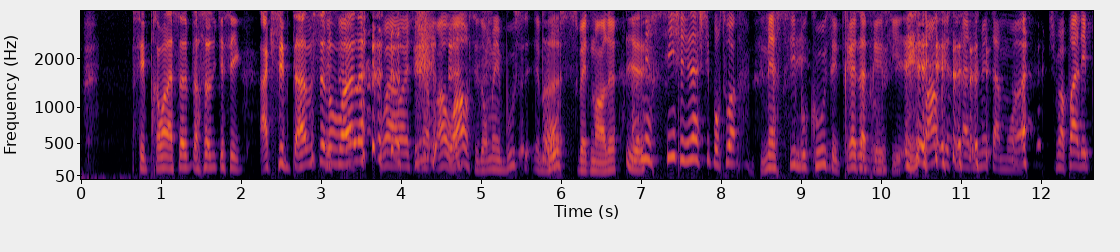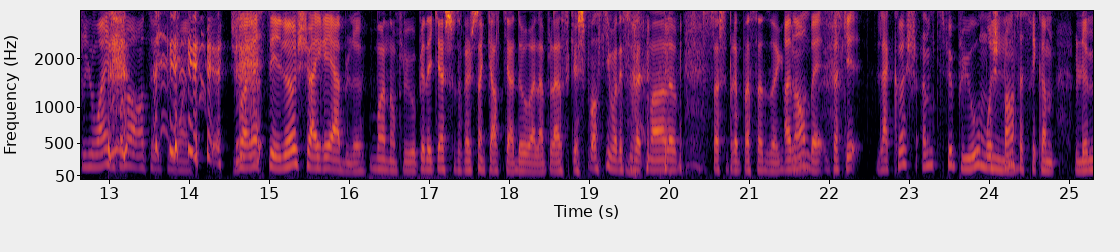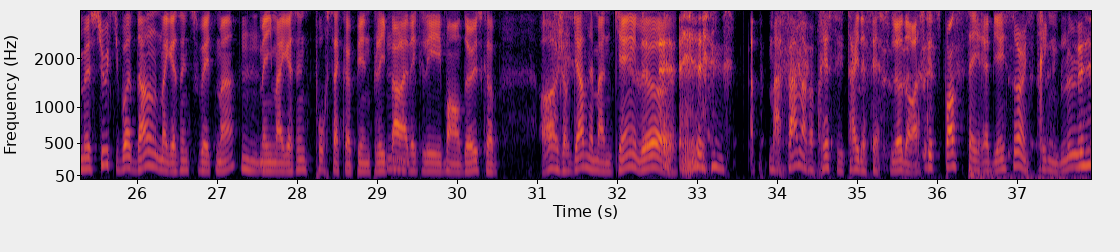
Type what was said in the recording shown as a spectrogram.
c'est vraiment la seule personne que c'est acceptable, selon moi, là. Ouais, ouais, c'est comme, oh wow, c'est bien beau, beau Ouais. ces sous-vêtements-là. Ah, merci, je les ai achetés pour toi. Merci beaucoup, c'est très apprécié. Je pense que c'est ma limite à moi. Je ne vais pas aller plus loin, je vais pas m'en retirer plus loin. Je vais rester là, je suis agréable là. Moi non plus. Au pire des cas, je trouverais juste un carte cadeau à la place que je pense qu'ils vont des sous-vêtements, là. J'achèterais pas ça directement. Ah non, ben, parce que la coche un petit peu plus haut, moi je Mm. pense que ça serait comme le monsieur qui va dans le magasin de sous-vêtements, Mhm. mais il magasine pour sa copine. Puis là, il parle Mm. avec les vendeuses comme Ah, je regarde le mannequin là. Ma femme, à peu près, ces tailles de fesses-là. Est-ce que tu penses que ça irait bien, ça, un string bleu?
